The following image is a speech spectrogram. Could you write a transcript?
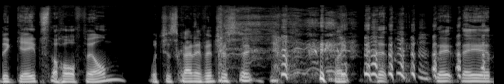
negates the whole film, which is kind of interesting. like that, they they had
